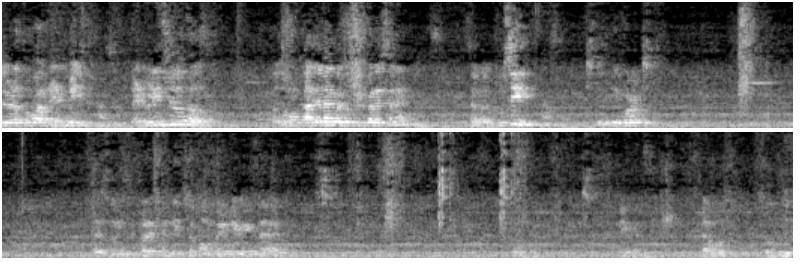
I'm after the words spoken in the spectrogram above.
এটা তোমার রেডমি রেডমি ছিল তো তো তোমার কাজে লাগবে তো প্রিপারেশনে খুশি তুমি প্রিপারেশন দিচ্ছ কম্পিটিটিভ এক্সামে ঠিক আছে যাব সন্দীপ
